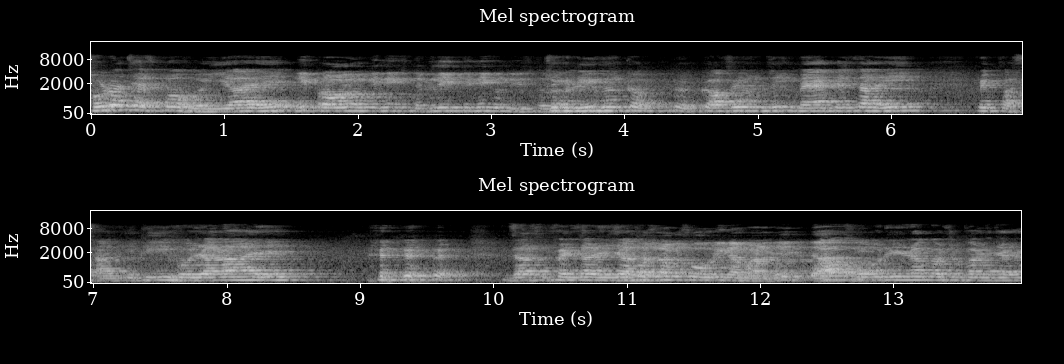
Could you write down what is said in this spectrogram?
ਥੋੜਾ ਜਿਹਾ ਤੋਂ ਹੋਈ ਆ ਇਹ। ਇਹ ਪ੍ਰੋਬਲਮ ਕਿੰਨੀ ਤਕਲੀਫ ਕਿੰਨੀ ਕੁ ਹੁੰਦੀ ਸੀ ਤੁਹਾਨੂੰ? ਤਕਲੀਫ ਕ- ਕਾਫੀ ਹੁੰਦੀ। ਮੈਂ ਕਹਿੰਦਾ ਸੀ ਵੀ ਪਤਾ ਨਹੀਂ ਕੀ ਹੋ ਜਾਣਾ ਇਹ। ਦਰਦ ਪੈਂਦਾ ਨਹੀਂ ਕੁਛ ਨਾ ਜਾਂਦਾ ਕੁਛ ਹੋਰ ਹੀ ਨਾ ਬਣ ਜੇ ਦਰਦ ਸੀ। ਹੋਰ ਹੀ ਨਾ ਕੁਝ ਬਣ ਜਾਏ।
